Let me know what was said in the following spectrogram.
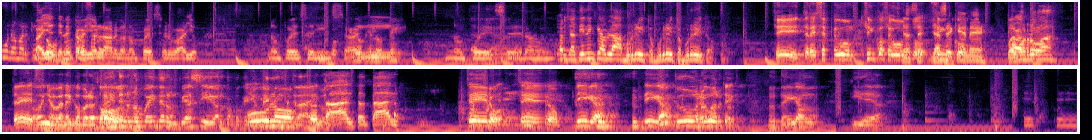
una marquita. Bayo tiene el cabello largo, no puede ser Bayo. No puede ser Creo que lo Inzaghi. tengo. No puede ser... um, Ya tienen que hablar, burrito, burrito, burrito. Sí, tres segundos, cinco Ya segundos. sé, ya sé quién es. ¿Podemos cuatro, robar? Tres. Coño, Benico, pero esta Dos. gente no nos puede interrumpir así, Orco, porque yo Uno. me distraigo. Total, total. Cero, cero. Digan, digan, Tú, pregunten. No tengo Digan. idea. Este,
